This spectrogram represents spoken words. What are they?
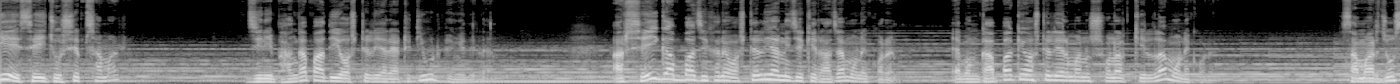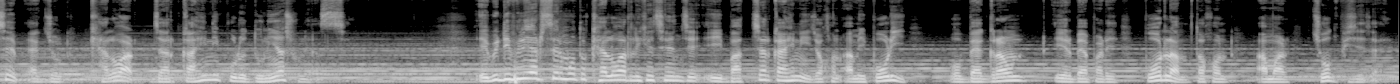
কে সেই জোসেফ সামার? যিনি ভাঙ্গা পা দিয়ে অস্ট্রেলিয়ার অ্যাটিটিউড ভেঙে দিলেন। আর সেই গাব্বা যেখানে অস্ট্রেলিয়া নিজেকে রাজা মনে করেন এবং গাব্বাকে অস্ট্রেলিয়ার মানুষ সোনার কিল্লা মনে করেন। সামার জোসেফ একজন খেলোয়াড় যার কাহিনী পুরো দুনিয়া শুনে আসছে। এবি ডিভিলিয়ার্সের মতো খেলোয়াড় লিখেছেন যে, এই বাচ্চার কাহিনী যখন আমি পড়ি ও ব্যাকগ্রাউন্ড এর ব্যাপারে পড়লাম, তখন আমার চোখ ভিজে যায়।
